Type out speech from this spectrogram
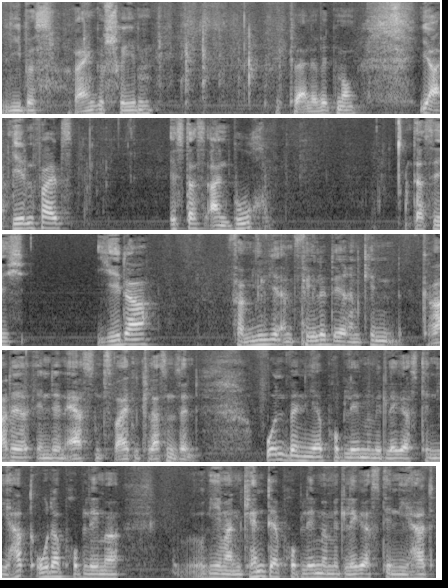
Liebes reingeschrieben. Eine kleine Widmung. Ja, jedenfalls ist das ein Buch, das ich jeder Familie empfehle, deren Kind gerade in den ersten, zweiten Klassen sind. Und wenn ihr Probleme mit Legasthenie habt oder Probleme, jemanden kennt, der Probleme mit Legasthenie hat,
